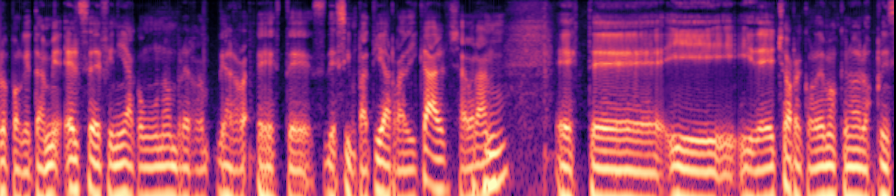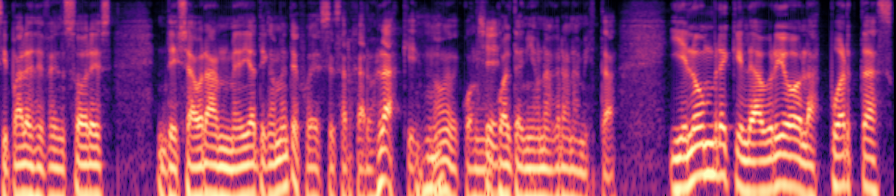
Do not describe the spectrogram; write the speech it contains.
¿no? Porque también él se definía como un hombre de, este, de simpatía radical, Chabran. Ujú. este, y, y de hecho, recordemos que uno de los principales defensores de Chabran mediáticamente fue César Jaroslaski, ¿no? con Sí. el cual tenía una gran amistad. Y el hombre que le abrió las puertas,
